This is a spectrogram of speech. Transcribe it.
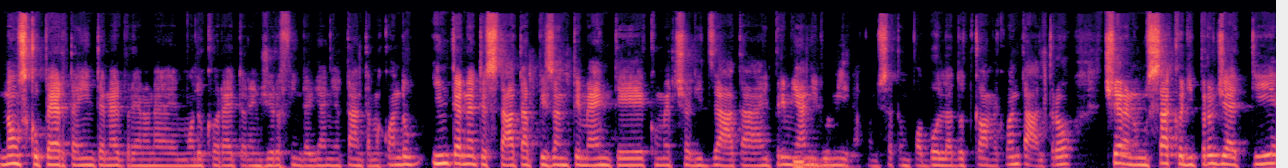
non scoperta internet perché non è in modo corretto, era in giro fin dagli anni 80, ma quando internet è stata pesantemente commercializzata ai primi mm. anni 2000, quando è stata un po' bolla.com e quant'altro, c'erano un sacco di progetti,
